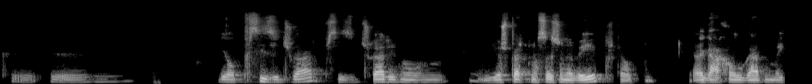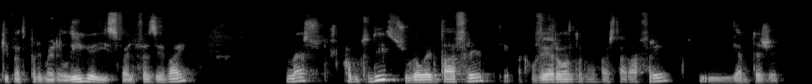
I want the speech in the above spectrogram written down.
Porque ele precisa de jogar, precisa de jogar e, não, eu espero que não seja na B, porque ele agarra o lugar numa equipa de primeira liga e isso vai lhe fazer bem. Mas, como tu dizes, o Galeno está à frente, o Verón também vai estar à frente e é muita gente.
